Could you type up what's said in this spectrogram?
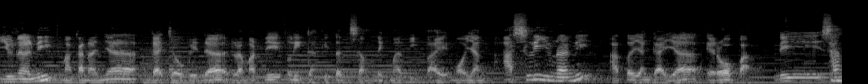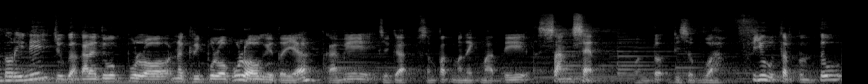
Yunani makanannya nggak jauh beda dalam arti lidah kita bisa menikmati baik mau yang asli Yunani atau yang gaya Eropa. Di Santorini juga karena itu pulau negeri pulau-pulau gitu ya, kami juga sempat menikmati sunset untuk di sebuah view tertentu,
